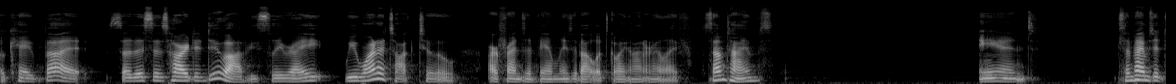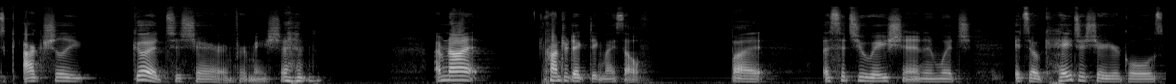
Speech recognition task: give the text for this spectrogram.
Okay, but so this is hard to do, obviously, right? We want to talk to our friends and families about what's going on in our life sometimes. And sometimes it's actually good to share information. I'm not contradicting myself, but a situation in which it's okay to share your goals,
